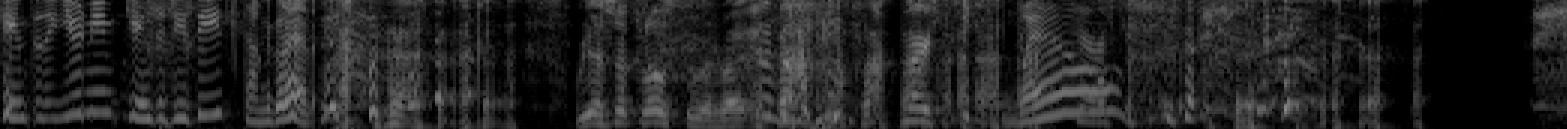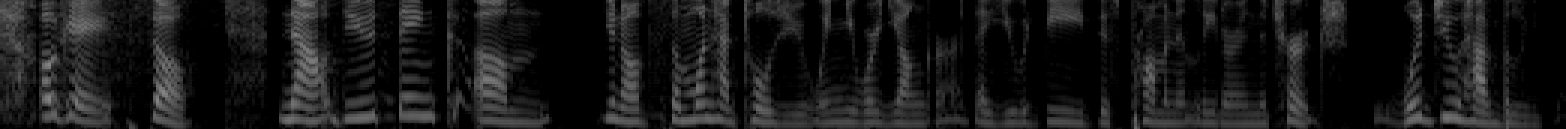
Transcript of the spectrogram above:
came to the Union, came to GC, time to go to heaven. we are so close to it, right? Mercy. Well, okay. So now, do you think, um, you know, if someone had told you when you were younger that you would be this prominent leader in the church, would you have believed them?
